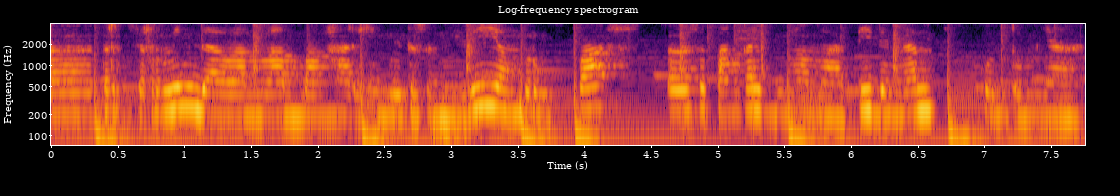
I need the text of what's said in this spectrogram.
uh, tercermin dalam lambang Hari Ibu itu sendiri yang berupa uh, setangkai bunga melati dengan kuntumnya.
